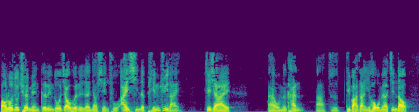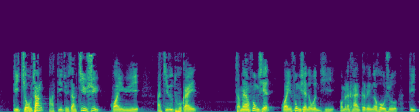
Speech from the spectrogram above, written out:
保罗就劝勉哥林多教会的人要显出爱心的凭据来。接下来，啊，我们看啊，就是第八章以后，我们要进到第九章啊，第九章继续关于啊基督徒该。怎么样奉献？关于奉献的问题，我们来看《哥林多后书》第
